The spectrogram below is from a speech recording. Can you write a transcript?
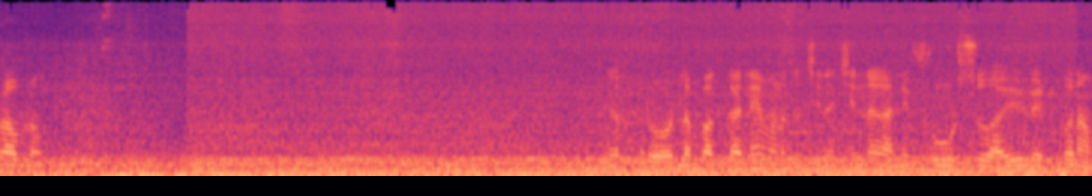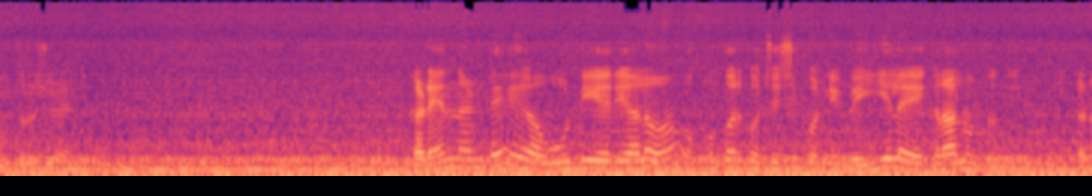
ప్రాబ్లం రోడ్ల పక్కనే మనకు చిన్న చిన్నగా అన్ని ఫ్రూట్స్ అవి పెట్టుకొని అమ్ముతారు చూడండి. ఇక్కడ ఏంటంటే ఊటీ ఏరియాలో ఒక్కొక్కరికి వచ్చేసి కొన్ని వెయ్యిల ఎకరాలు ఉంటుంది ఇక్కడ.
